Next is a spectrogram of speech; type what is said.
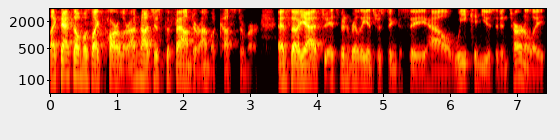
Like that's almost like parlor i'm not just the founder i'm a customer. And so yeah it's it's been really interesting to see how we can use it internally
